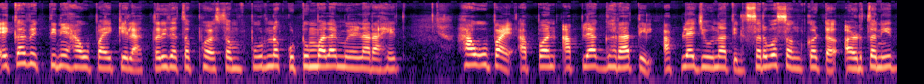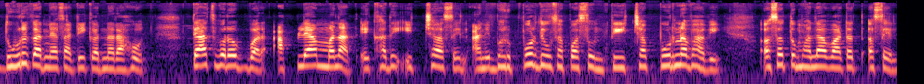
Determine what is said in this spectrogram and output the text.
एका व्यक्तीने हा उपाय केला तरी त्याचं फळ संपूर्ण कुटुंबाला मिळणार आहेत हा उपाय आपण आपल्या घरातील आपल्या जीवनातील सर्व संकट अडचणी दूर करण्यासाठी करणार आहोत. त्याचबरोबर आपल्या मनात एखादी इच्छा असेल आणि भरपूर दिवसापासून ती इच्छा पूर्ण व्हावी असं तुम्हाला वाटत असेल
